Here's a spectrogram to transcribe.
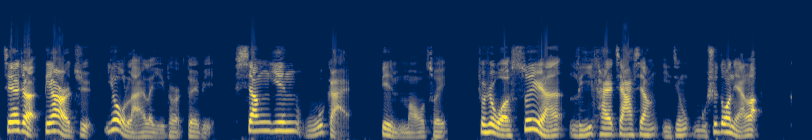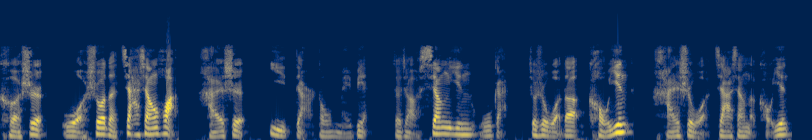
接着第二句又来了一对对比：乡音无改鬓毛衰，就是我虽然离开家乡已经五十多年了，可是我说的家乡话。还是一点都没变，这叫乡音无改，就是我的口音还是我家乡的口音，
